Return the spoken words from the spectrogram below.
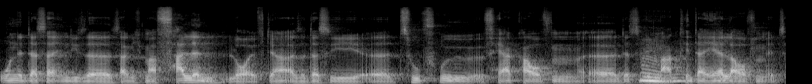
ohne dass er in diese, sage ich mal, Fallen läuft. Ja? Also dass sie äh, zu früh verkaufen, äh, dass sie mhm. dem Markt hinterherlaufen etc.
